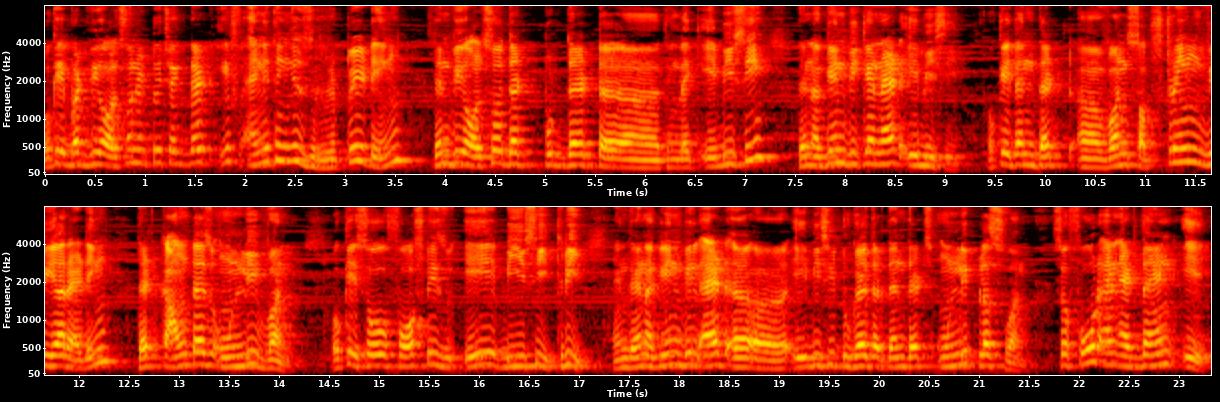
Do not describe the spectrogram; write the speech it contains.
okay? But we also need to check that if anything is repeating then we also that put that uh, thing like abc then again we can add abc okay? Then that uh, one substring we are adding that count as only one okay so first is abc 3 and then again we'll add uh, uh, abc together. Then that's only plus 1 so 4 and at the end a.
